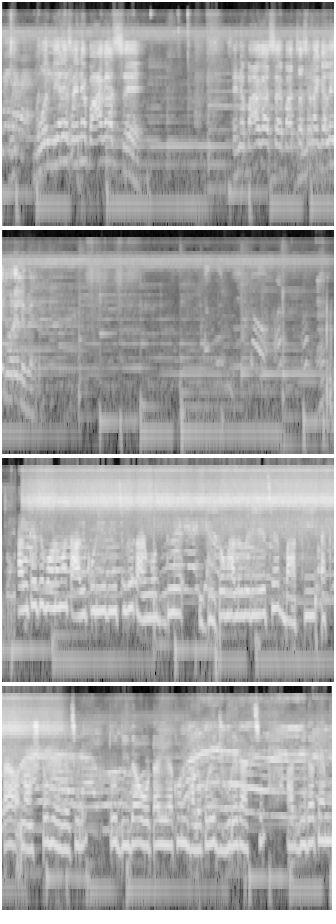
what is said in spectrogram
করেছি মন্দিরে সেনে বাঘ আসছে সেনে বাঘ আসছে বাচ্চা ছেনা গেলেই ধরে নেবে। কালকে যে বড় মা তাল কুড়িয়ে দিয়েছিল, তার মধ্যে দুটো ভালো বেরিয়েছে, বাকি একটা নষ্ট হয়ে গেছিল। তো দিদা ওটাই এখন ভালো করে ঝুড়ে রাখছে। আর দিদাকে আমি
